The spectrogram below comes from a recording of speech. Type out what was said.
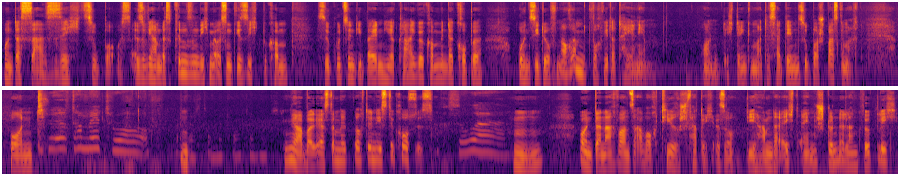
Und das sah echt super aus. Also wir haben das Grinsen nicht mehr aus dem Gesicht bekommen. So gut sind die beiden hier klargekommen in der Gruppe. Und sie dürfen auch am Mittwoch wieder teilnehmen. Und ich denke mal, das hat denen super Spaß gemacht. Und Zuerst am Mittwoch. ja, weil erst am Mittwoch der nächste Kurs ist. Ach so. äh. Mhm. Und danach waren sie aber auch tierisch fertig. Also die haben da echt eine Stunde lang wirklich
